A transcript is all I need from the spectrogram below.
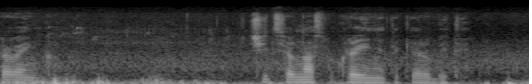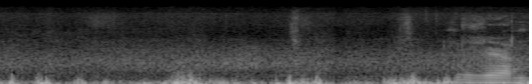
такі. Вчиться в нас в Україні таке робити. Дуже гарно.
